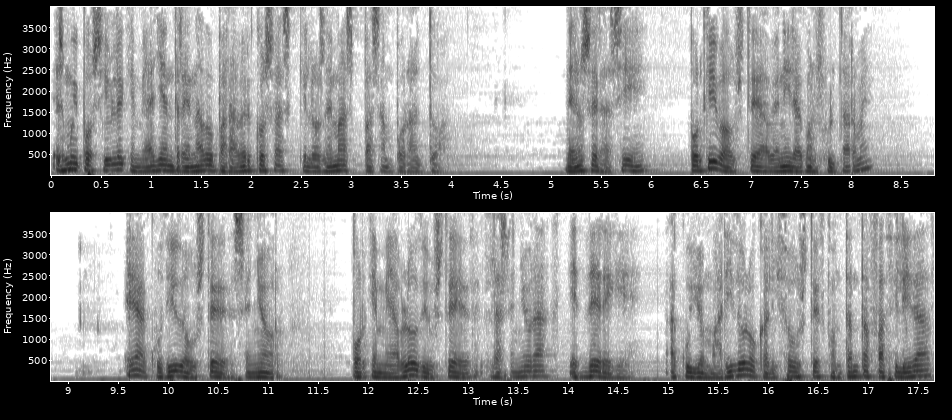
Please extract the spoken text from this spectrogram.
Es muy posible que me haya entrenado para ver cosas que los demás pasan por alto. De no ser así, ¿por qué iba usted a venir a consultarme? He acudido a usted, señor, porque me habló de usted la señora Ederegue, a cuyo marido localizó usted con tanta facilidad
